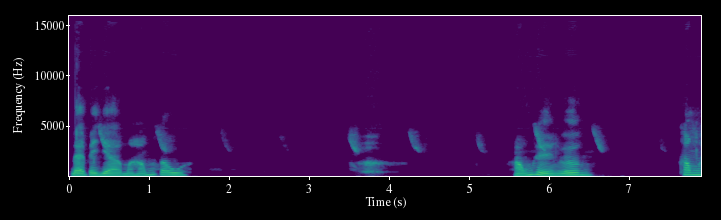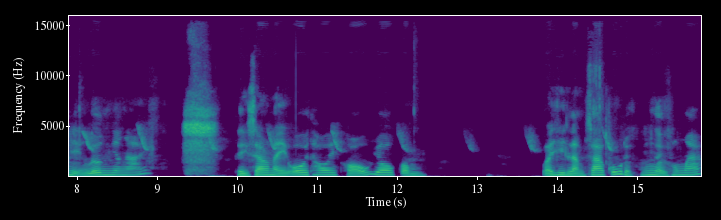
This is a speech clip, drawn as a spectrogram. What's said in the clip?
Để bây giờ mà không tu không hiền lương không hiền lương nhân ái thì sau này ôi thôi, khổ vô cùng. Bởi vì làm sao cứu được những người không ác?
